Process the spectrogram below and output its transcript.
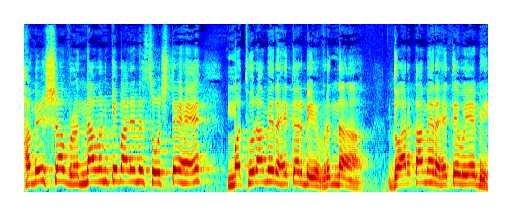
हमेशा वृंदावन के बारे में सोचते हैं, मथुरा में रहकर भी, वृंदा, द्वारका में रहते हुए भी?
